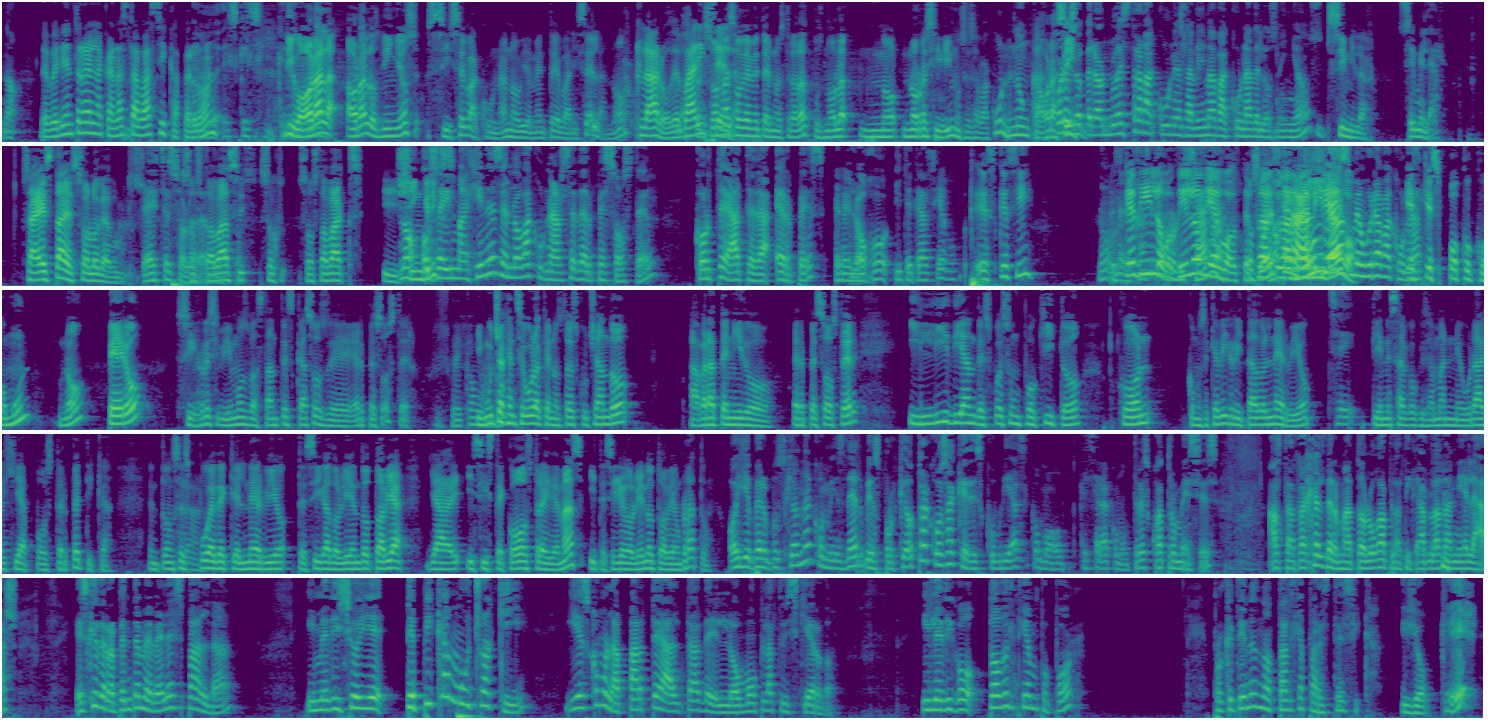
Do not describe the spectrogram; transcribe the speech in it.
No. debería entrar en la canasta básica, perdón. Pero Es que es increíble. Digo, ahora, la- ahora los niños sí se vacunan, obviamente, de varicela, ¿no? Claro, de Las varicela. personas, obviamente, de nuestra edad, pues no, la- no, no recibimos esa vacuna. Nunca. Ahora Por sí, eso, pero nuestra vacuna es la misma vacuna de los niños. similar. Similar. O sea, esta es solo de adultos. Este es solo de Sostavax, adultos. So- Sostavax y No, Shingrix. o sea, imagínense no vacunarse de herpes zóster. Corte A te da herpes en el ojo y te quedas ciego. Es que sí. No, es que dilo, horrorizada. dilo, Diego. Te o sea, la realidad me voy a ir a vacunar. es que es poco común, ¿no? Pero sí recibimos bastantes casos de herpes zóster. Pues, güey, ¿cómo Y mucha no? gente segura que nos está escuchando habrá tenido herpes zóster y lidian después un poquito con, como se queda irritado el nervio, Sí. tienes algo que se llama neuralgia postherpética. Entonces puede que el nervio te siga doliendo todavía, ya hiciste costra y demás, y te sigue doliendo todavía un rato. Oye, pero pues, ¿qué onda con mis nervios? Porque otra cosa que descubrí hace como, ¿qué será? Como tres, cuatro meses, hasta traje al dermatólogo a platicarlo a Daniel Ash, es que de repente me ve la espalda y me dice, oye, te pica mucho aquí y es como la parte alta del omóplato izquierdo. Y le digo, todo el tiempo, ¿por? Porque tienes notalgia parestésica. Y yo, ¿qué?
